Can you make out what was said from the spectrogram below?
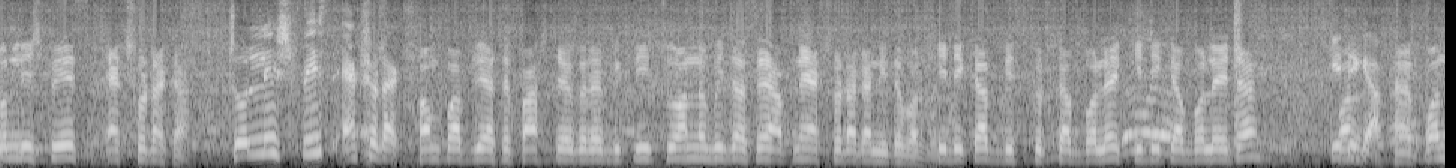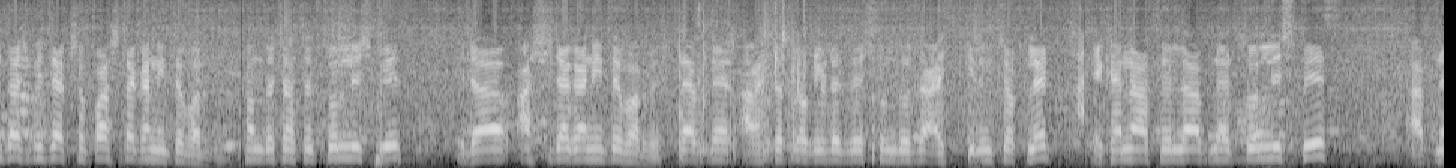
চল্লিশ পিস একশো টাকা। চল্লিশ পিস একশো টাকা। সম্পাপড়ি আছে পাঁচ টাকা করে বিক্রি। চুয়ান্ন পিস আছে আপনি একশো টাকা নিতে পারবেন। কিটি কাপ বিস্কুট কাপ বলে কিটি কাপ বলে এটা? Kitty cup? হ্যাঁ পঞ্চাশ পিস একশো পাঁচ টাকা নিতে পারবেন। সন্দেশ আছে চল্লিশ পিস এটা আশি টাকা নিতে পারবে আপনার আরেকটা চকলেট আছে সুন্দর আইসক্রিম চকলেট এখানে আছে হলো আপনার চল্লিশ পিস আপনি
